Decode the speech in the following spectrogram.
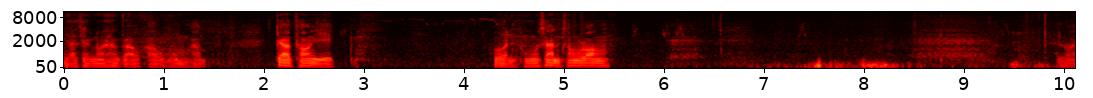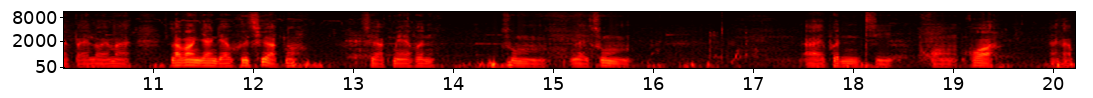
อย่าเช็กหน้อยเขาก็เอาเขาห่มครับ เจ้าทองเอกหวนหูสั้นช่องรองลอยไปลอยมา ระวังอย่างเดียวคือเชือกเนาะเชือกแม่เพิ่นซุ่มใหญ่ซุ่มอายเพิ่นสีของข้อนะครับ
